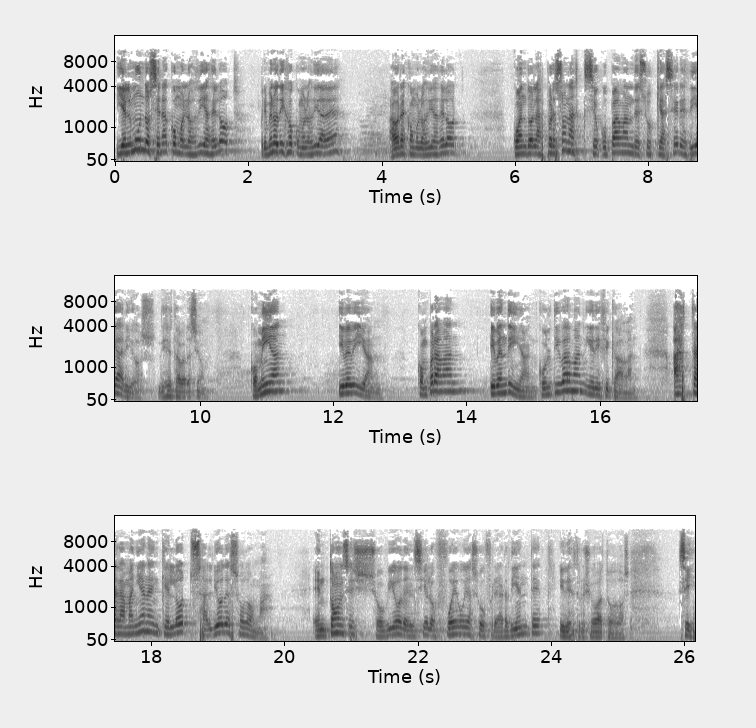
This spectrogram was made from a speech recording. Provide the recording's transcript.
Y el mundo será como en los días de Lot. Primero dijo como en los días de... Ahora es como en los días de Lot. Cuando las personas se ocupaban de sus quehaceres diarios, dice esta versión. Comían y bebían, compraban y vendían, cultivaban y edificaban. Hasta la mañana en que Lot salió de Sodoma. Entonces llovió del cielo fuego y azufre ardiente y destruyó a todos. Sí,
